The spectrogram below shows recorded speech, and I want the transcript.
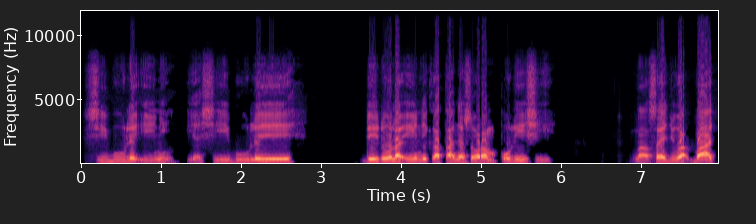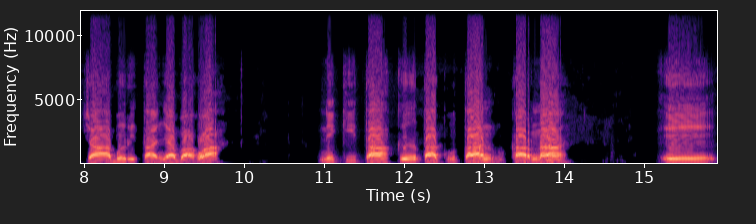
si bule ini, ya si bule Dedola ini katanya seorang polisi. Nah, saya juga baca beritanya bahwa Nikita ketakutan karena eh,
